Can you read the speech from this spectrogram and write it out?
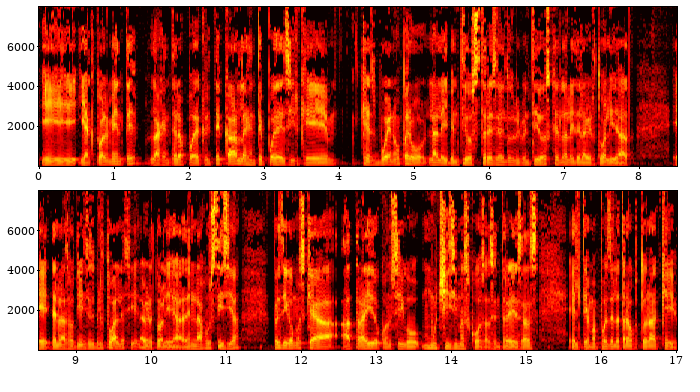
Y, actualmente la gente la puede criticar, la gente puede decir que, que es bueno, pero la ley 2213 del 2022, que es la ley de la virtualidad, eh, de las audiencias virtuales y de la virtualidad en la justicia, pues digamos que ha, ha, traído consigo muchísimas cosas, entre esas el tema pues de la traductora que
